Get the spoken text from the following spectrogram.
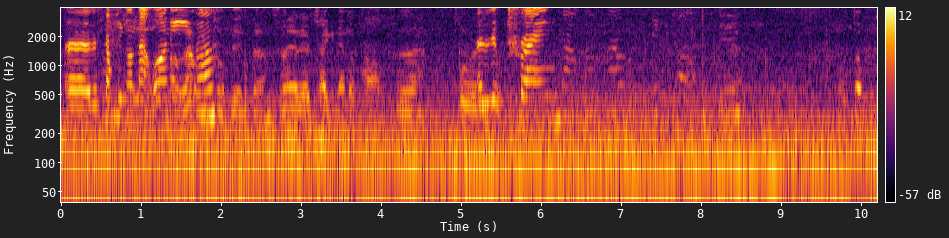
Uh, there's nothing on that one Oh, either. that one's not being done, so they're taking them apart for There's a little train. Yeah. Or double.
